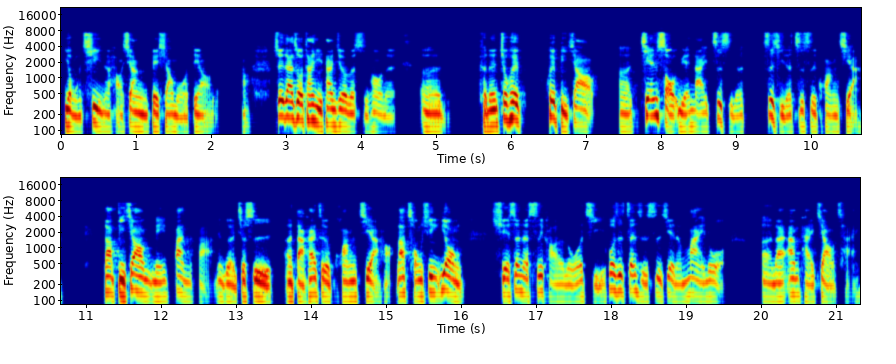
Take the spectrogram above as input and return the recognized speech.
勇气呢，好像被消磨掉了啊，所以在做专题探究的时候呢，呃可能就会会比较呃坚守原来自己的自己的知识框架。那比较没办法，那个就是呃打开这个框架哈，那重新用学生的思考的逻辑，或是真实世界的脉络，呃来安排教材。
